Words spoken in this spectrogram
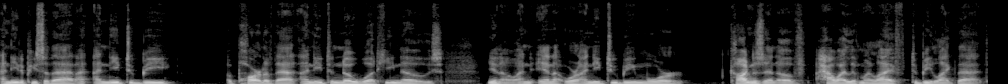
I need a piece of that. I, I need to be a part of that. I need to know what he knows, you know, and, and or I need to be more cognizant of how I live my life to be like that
